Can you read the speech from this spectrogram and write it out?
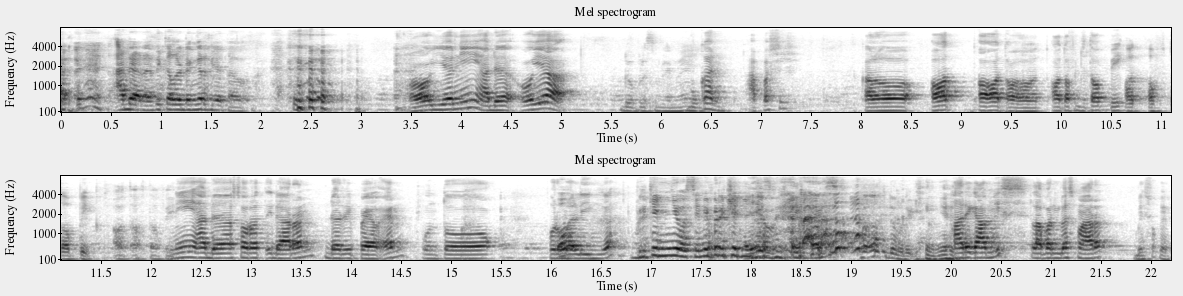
Ada nanti kalau denger dia tahu. Oh iya nih ada oh ya 29 Mei. bukan apa sih? Kalau out out out out of the topic. Out of topic. Out of topic. Ini ada surat edaran dari PLN untuk Purbalingga. Breaking news, ini breaking Iya, news. breaking news. Oh, udah breaking news. Hari Kamis 18 Maret besok ya.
